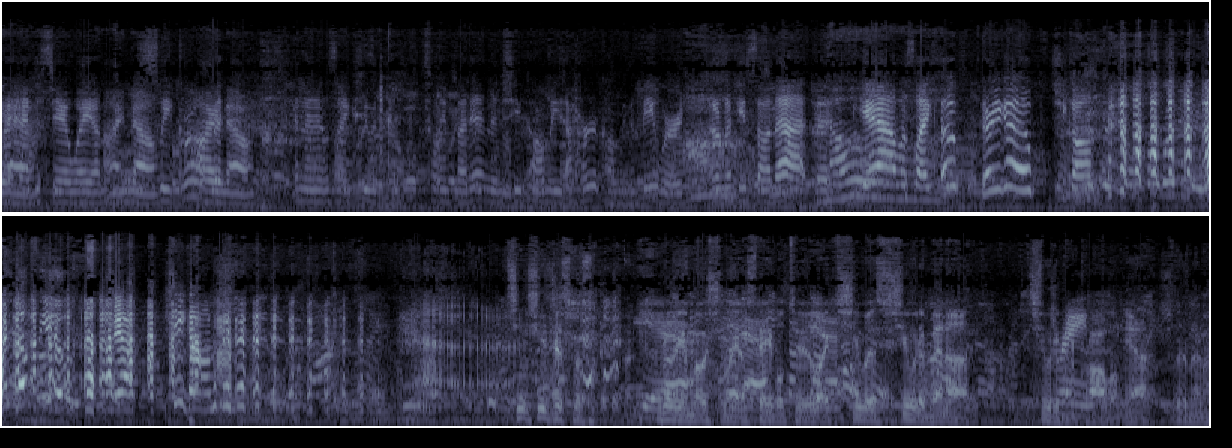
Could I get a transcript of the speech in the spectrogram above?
I had to stay away. I'm I a know. sweet girl. I but, know. And then it was like she would come, totally butt in, and she called me. I heard her call me the B word. I don't know if you saw that, but No. yeah, I was like, oh, there you go. She called One help you. yeah, she gone. She, she just was Yeah. really emotionally Yeah. unstable too. Like she was she would have been a she would have been a problem. Yeah, she would have been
